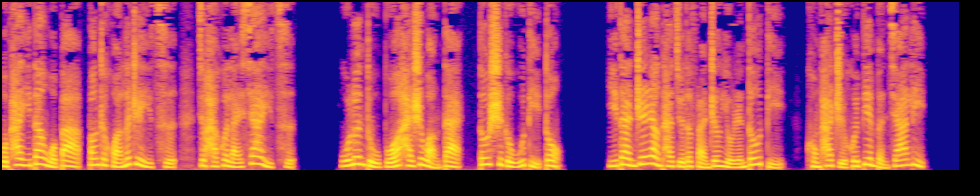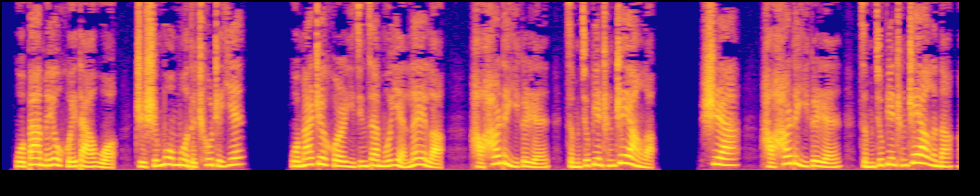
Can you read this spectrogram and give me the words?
我怕一旦我爸帮着还了这一次，就还会来下一次。无论赌博还是网贷，都是个无底洞。一旦真让他觉得反正有人兜底，恐怕只会变本加厉。”我爸没有回答我，只是默默的抽着烟。我妈这会儿已经在抹眼泪了，好好的一个人，怎么就变成这样了？是啊。好好的一个人，怎么就变成这样了呢？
